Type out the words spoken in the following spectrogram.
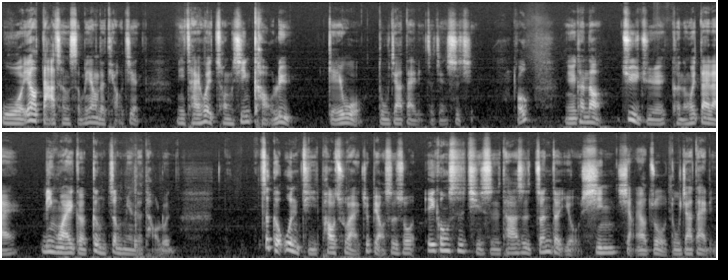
我要达成什么样的条件，你才会重新考虑给我独家代理这件事情？哦，你会看到拒绝可能会带来另外一个更正面的讨论。这个问题抛出来，就表示说，A 公司其实它是真的有心想要做独家代理，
